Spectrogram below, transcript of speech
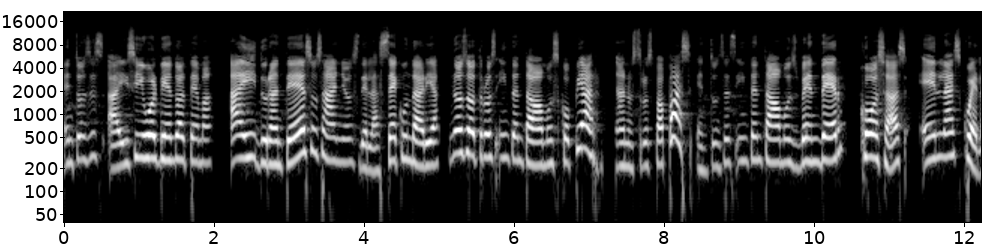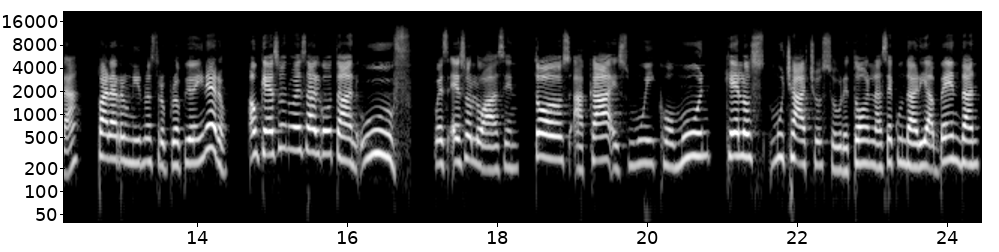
Entonces, ahí sí, volviendo al tema, ahí durante esos años de la secundaria, nosotros intentábamos copiar a nuestros papás. Entonces, intentábamos vender cosas en la escuela para reunir nuestro propio dinero. Aunque eso no es algo tan, uff, pues eso lo hacen todos acá, es muy común que los muchachos, sobre todo en la secundaria, vendan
